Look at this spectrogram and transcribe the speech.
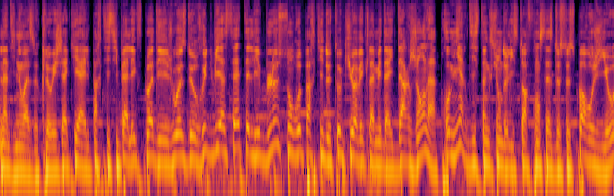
L'indinoise Chloé Jacquet a elle participé à l'exploit des joueuses de rugby à 7. Les Bleus sont repartis de Tokyo avec la médaille d'argent, la première distinction de l'histoire française de ce sport au JO.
